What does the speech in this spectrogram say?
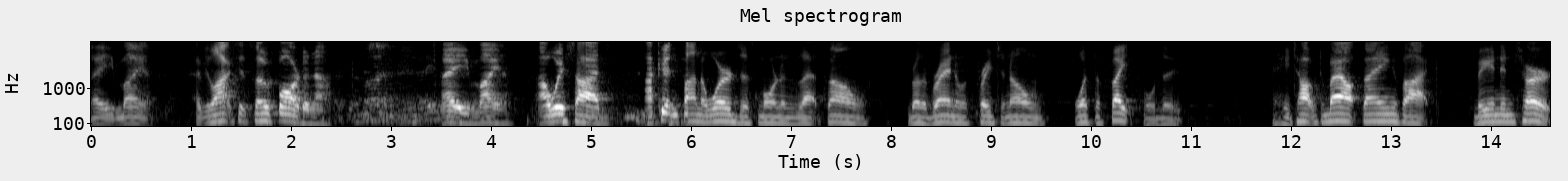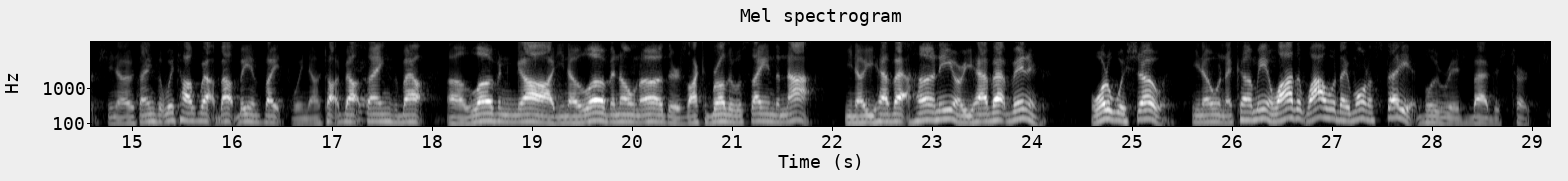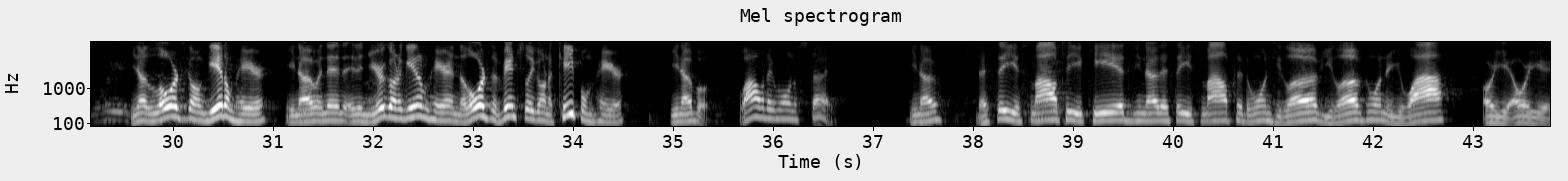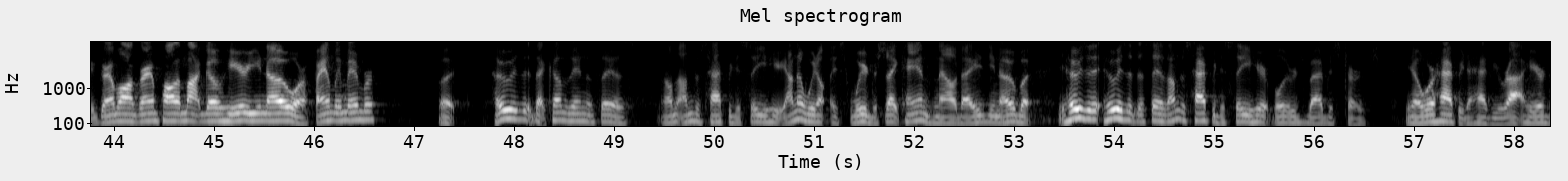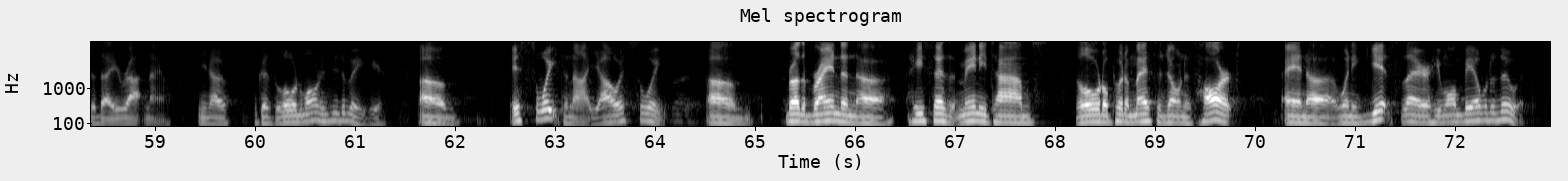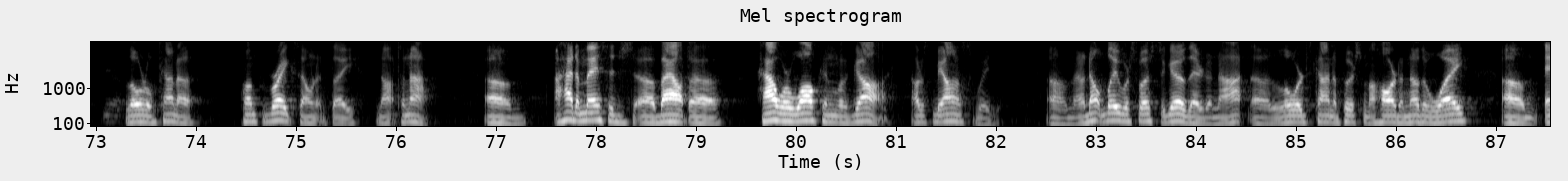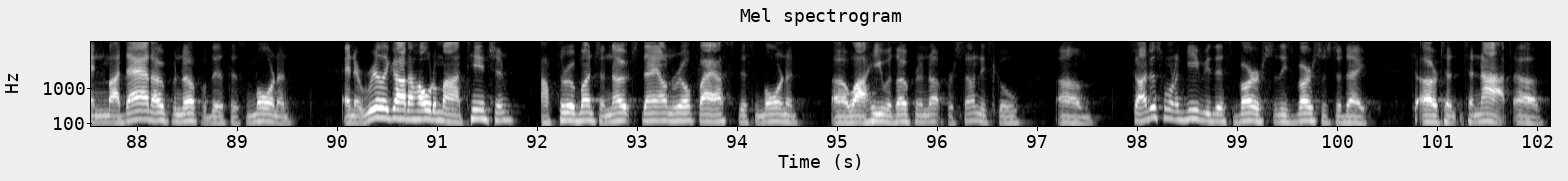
Amen. Have you liked it so far tonight? Amen. I wish I'd I couldn't find the words this morning to that song. Brother Brandon was preaching on what the faithful do. And he talked about things like being in church, you know, things that we talk about about being faithful, you know, talked about yeah. things about uh, loving God, you know, loving on others, like a brother was saying tonight. You know, you have that honey or you have that vinegar. What are we showing? You know, when they come in, why, the, why would they want to stay at Blue Ridge Baptist Church? You know, the Lord's going to get them here, you know, and then, and then you're going to get them here, and the Lord's eventually going to keep them here, you know, but why would they want to stay? You know, they see you smile to your kids, you know, they see you smile to the ones you love, your loved one or your wife or your, or your grandma and grandpa that might go here, you know, or a family member. But who is it that comes in and says, I'm, I'm just happy to see you here. I know we don't. It's weird to shake hands nowadays, you know. But who's it? Who is it that says, "I'm just happy to see you here at Blue Ridge Baptist Church"? You know, we're happy to have you right here today, right now. You know, because the Lord wanted you to be here. Um, it's sweet tonight, y'all. It's sweet. Um, Brother Brandon, uh, he says it many times. The Lord will put a message on his heart, and uh, when he gets there, he won't be able to do it. The Lord will kind of pump the brakes on it and say, "Not tonight." Um, I had a message about uh, how we're walking with God. I'll just be honest with you. Um, and I don't believe we're supposed to go there tonight. Uh, the Lord's kind of pushed my heart another way. Um, and my dad opened up with this this morning, and it really got a hold of my attention. I threw a bunch of notes down real fast this morning uh, while he was opening up for Sunday school. Um, so I just want to give you this verse, these verses today, to, or to, tonight. Uh,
